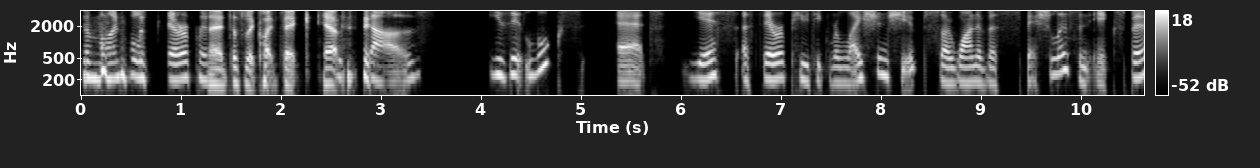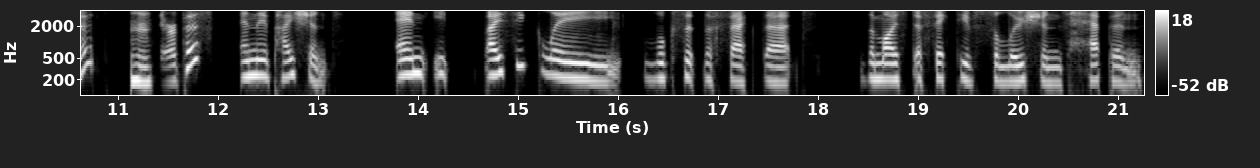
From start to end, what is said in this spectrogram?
the mindful therapist, No, it does look quite thick. Yeah. does is it looks at yes a therapeutic relationship so one of a specialist an expert Mhm. therapist and their patient and it basically looks at the fact that the most effective solutions happen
